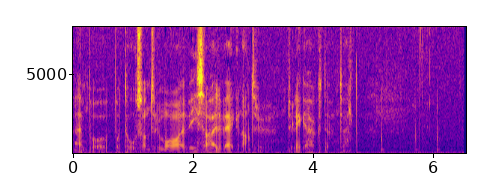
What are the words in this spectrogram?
enn på, på to. Sånn at du må vise hele veien at du, du ligger høyt eventuelt.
